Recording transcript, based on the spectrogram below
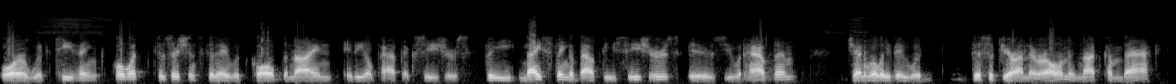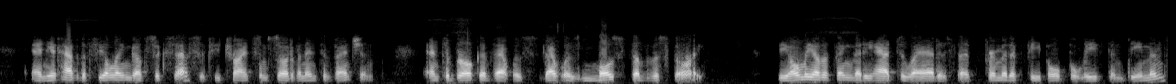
or with teething, or what physicians today would call benign idiopathic seizures. The nice thing about these seizures is you would have them. Generally, they would disappear on their own and not come back and you'd have the feeling of success if you tried some sort of an intervention. And to Broca, that was that was most of the story. The only other thing that he had to add is that primitive people believed in demons,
